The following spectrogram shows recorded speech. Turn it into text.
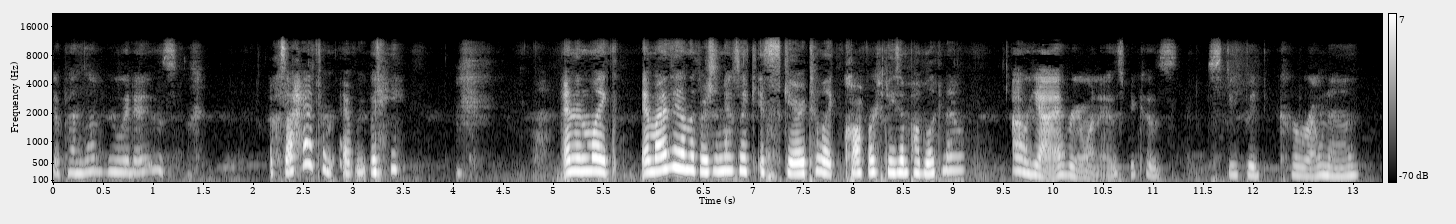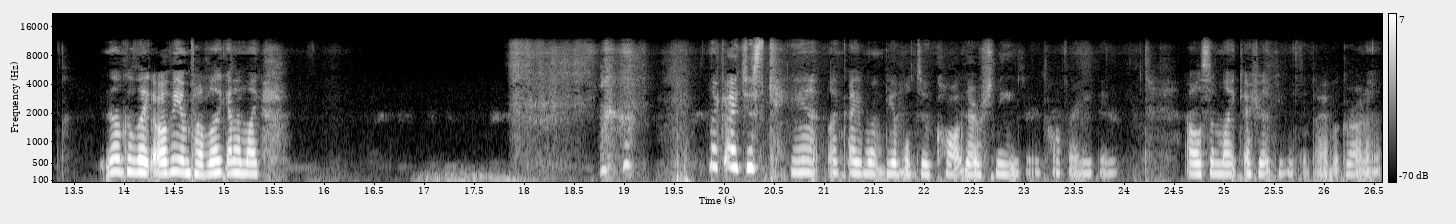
Depends on who it is. Because I hide from everybody. And then like am I the only person who's like is scared to like cough or sneeze in public now? Oh yeah, everyone is because stupid corona. No, because like I'll be in public and I'm like, like I just can't. Like I won't be able to cough or sneeze or cough or anything. Else I'm like I feel like people think I have a corona.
